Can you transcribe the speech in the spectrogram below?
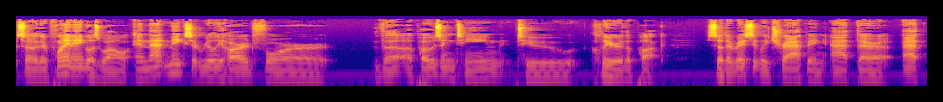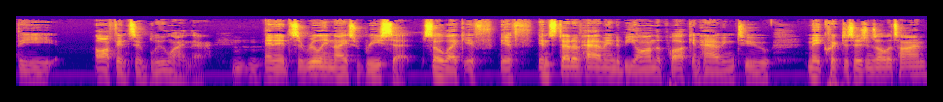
so they're playing angles well, and that makes it really hard for the opposing team to clear the puck. So they're basically trapping at their at the offensive blue line there. Mhm. And it's a really nice reset. So like if if instead of having to be on the puck and having to make quick decisions all the time,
